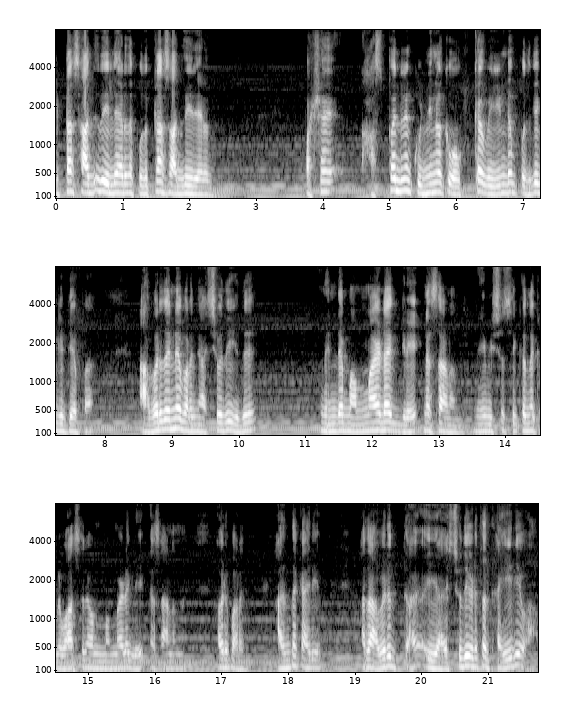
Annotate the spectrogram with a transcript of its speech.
കിട്ടാൻ സാധ്യതയില്ലായിരുന്നു പുതുക്കാൻ സാധ്യതയില്ലായിരുന്നു. പക്ഷേ ഹസ്ബൻഡിനും കുഞ്ഞുങ്ങൾക്കും ഒക്കെ വീണ്ടും പുതുക്കി കിട്ടിയപ്പോൾ അവർ തന്നെ പറഞ്ഞു അശ്വതി ഇത് നിന്റെ മമ്മയുടെ ഗ്രേറ്റ്നെസ് ആണെന്ന് നീ വിശ്വസിക്കുന്ന കൃപാസന മമ്മയുടെ ഗ്രേറ്റ്നെസ് ആണെന്ന് അവർ പറഞ്ഞു. അതെന്താ കാര്യം? അത് അവർ ഈ അശ്വതി എടുത്ത ധൈര്യമാണ്.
